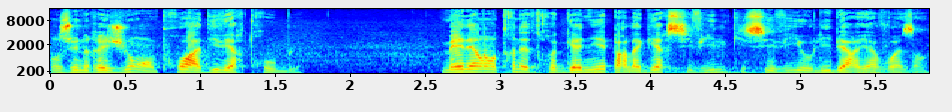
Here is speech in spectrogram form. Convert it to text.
dans une région en proie à divers troubles. Mais elle est en train d'être gagnée par la guerre civile qui sévit au Libéria voisin.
